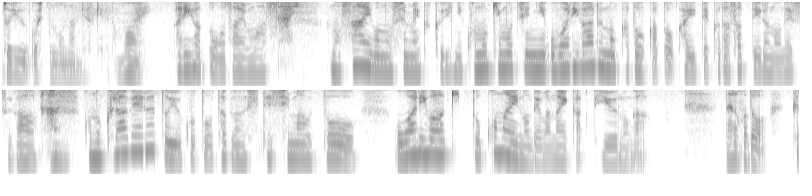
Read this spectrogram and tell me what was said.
というご質問なんですけれども、はい、ありがとうございます、はいの最後の締めくくりにこの気持ちに終わりがあるのかどうかと書いてくださっているのですが、はい、この比べるということを多分してしまうと終わりはきっと来ないのではないかっていうのが。なるほど。比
